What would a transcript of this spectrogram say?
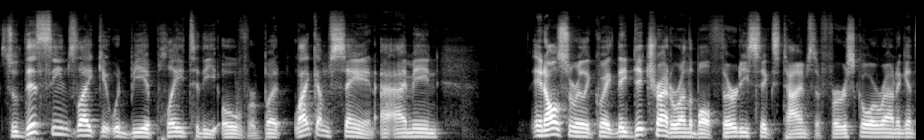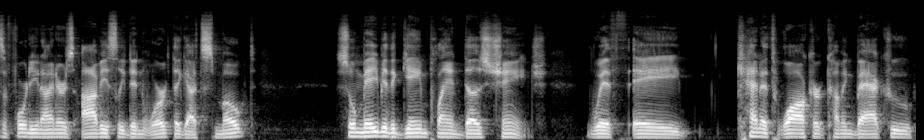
So this seems like it would be a play to the over. But like I'm saying, I, I mean, and also really quick, they did try to run the ball 36 times the first go around against the 49ers. Obviously didn't work. They got smoked. So maybe the game plan does change with a Kenneth Walker coming back who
